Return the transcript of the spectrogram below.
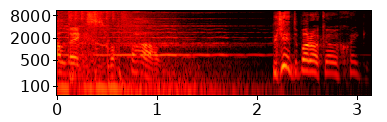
Alex, vad fan? Du kan inte bara raka av skägget.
